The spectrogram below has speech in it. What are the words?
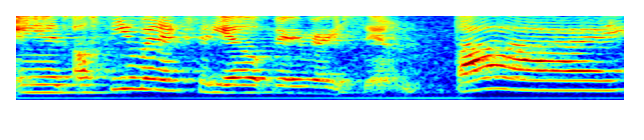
And I'll see you in my next video very, very soon. Bye!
